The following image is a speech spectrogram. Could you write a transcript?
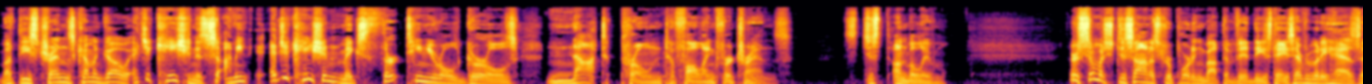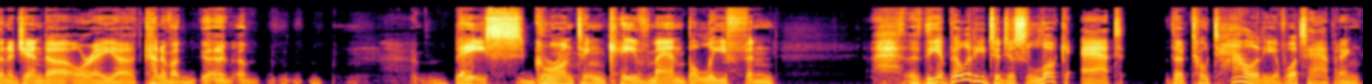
But these trends come and go. Education is, so, I mean, education makes 13 year old girls not prone to falling for trends. It's just unbelievable. There's so much dishonest reporting about the vid these days. Everybody has an agenda or a uh, kind of a, a, a base grunting caveman belief and the ability to just look at the totality of what's happening,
